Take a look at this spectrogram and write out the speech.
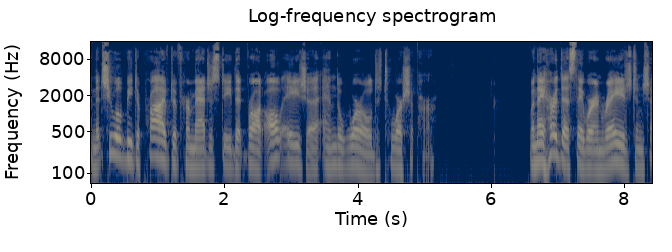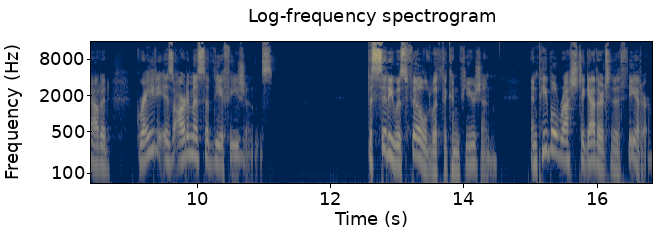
and that she will be deprived of her majesty that brought all Asia and the world to worship her. When they heard this, they were enraged and shouted, Great is Artemis of the Ephesians! The city was filled with the confusion, and people rushed together to the theater,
